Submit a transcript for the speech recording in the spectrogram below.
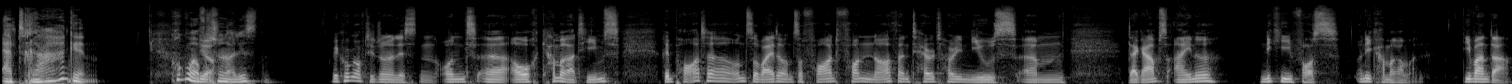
ertragen. Gucken wir auf ja. die Journalisten. Wir gucken auf die Journalisten und äh, auch Kamerateams, Reporter und so weiter und so fort von Northern Territory News. Ähm, da gab es eine, Nikki Voss und die Kameramann. Die waren da.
